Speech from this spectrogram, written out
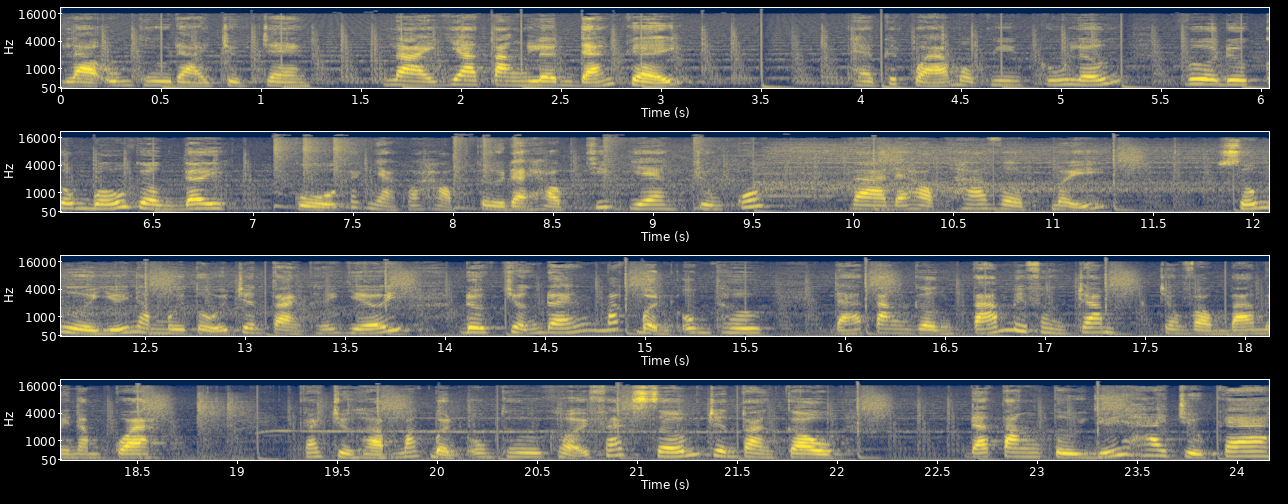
là ung thư đại trực tràng, lại gia tăng lên đáng kể theo kết quả một nghiên cứu lớn, vừa được công bố gần đây của các nhà khoa học từ Đại học Chiết Giang, Trung Quốc và Đại học Harvard, Mỹ. Số người dưới 50 tuổi trên toàn thế giới được chẩn đoán mắc bệnh ung thư đã tăng gần 80% trong vòng 30 năm qua. Các trường hợp mắc bệnh ung thư khởi phát sớm trên toàn cầu đã tăng từ dưới 2 triệu ca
